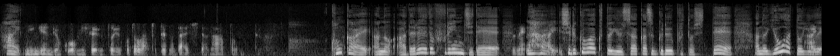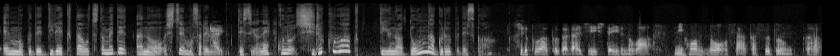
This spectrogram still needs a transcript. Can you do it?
はい、人間力を見せるということがとても大事だなと思ってます。今回、あの、アデレードフリンジで、ね、はい、シルクワークというサーカスグループとして、あの、ヨアという演目でディレクターを務めて、あの、出演もされるんですよね。はい、このシルクワークっていうのはどんなグループですか？シルクワークが大事にしているのは、日本のサーカス文化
